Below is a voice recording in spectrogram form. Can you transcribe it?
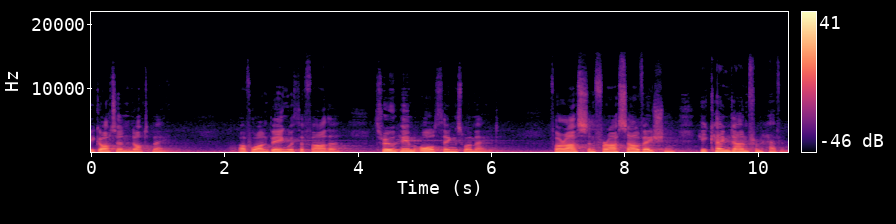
begotten, not made, of one being with the Father. Through him all things were made. For us and for our salvation, he came down from heaven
